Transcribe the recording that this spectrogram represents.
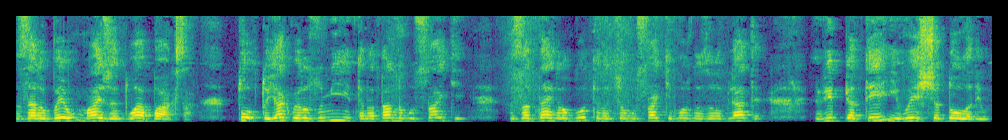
заробив майже 2 бакса. Тобто, як ви розумієте, на даному сайті за день роботи на цьому сайті можна заробляти від 5 і вище доларів.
